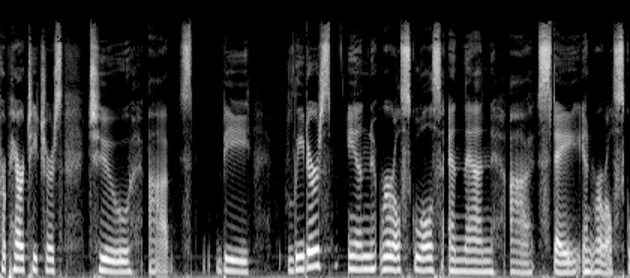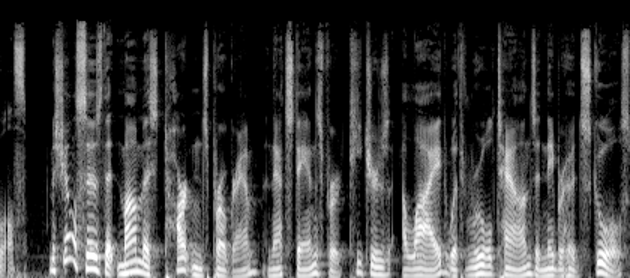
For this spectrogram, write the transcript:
prepare teachers to uh, be leaders in rural schools and then uh, stay in rural schools. Michelle says that Monmouth's Tartans program, and that stands for Teachers Allied with Rural Towns and Neighborhood Schools,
